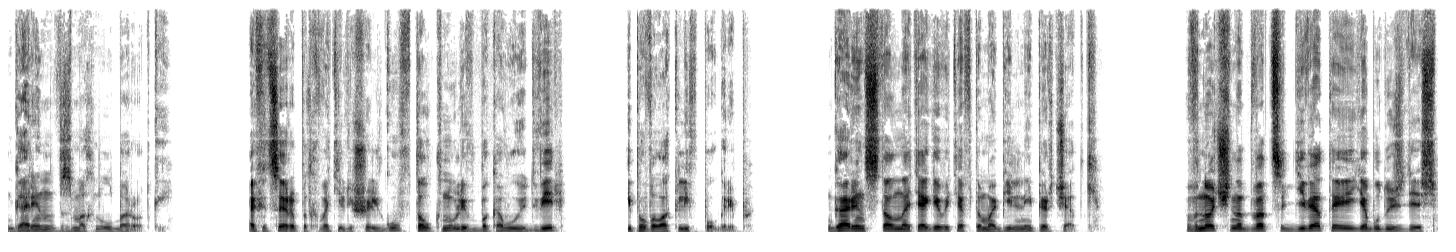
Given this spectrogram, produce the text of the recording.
Гарин взмахнул бородкой. Офицеры подхватили шельгу, втолкнули в боковую дверь и поволокли в погреб. Гарин стал натягивать автомобильные перчатки. В ночь на 29-е я буду здесь.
